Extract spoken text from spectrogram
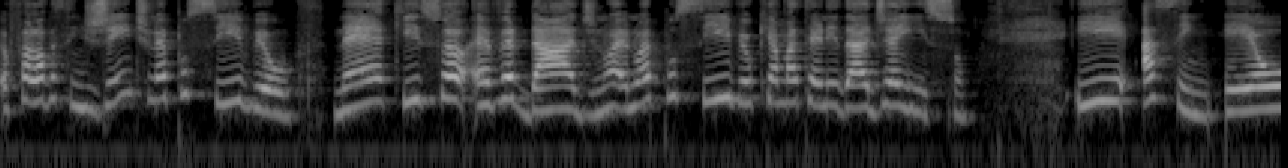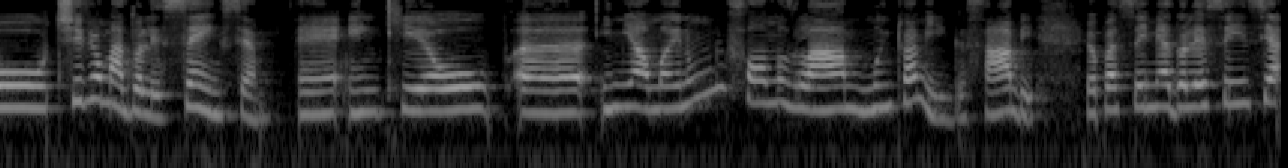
eu falava assim, gente, não é possível, né? Que isso é, é verdade, não é, não é possível que a maternidade é isso. E assim, eu tive uma adolescência é, em que eu uh, e minha mãe não fomos lá muito amigas, sabe? Eu passei minha adolescência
